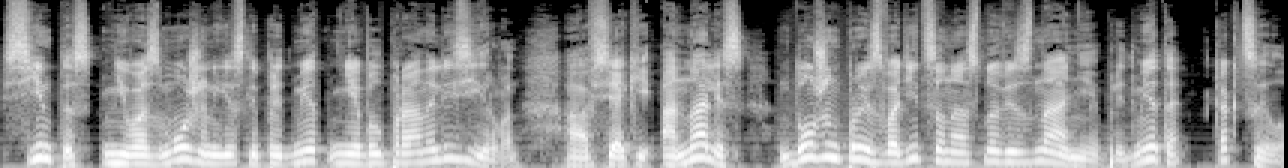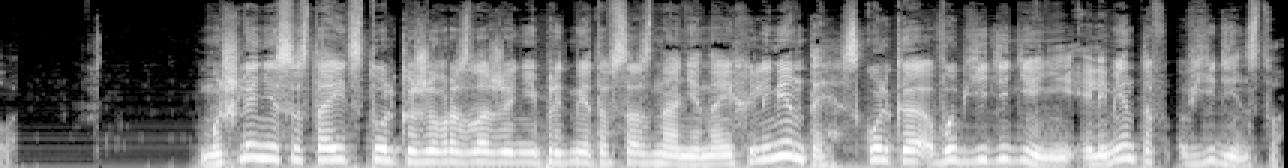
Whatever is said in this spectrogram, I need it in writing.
Синтез невозможен, если предмет не был проанализирован, а всякий анализ должен производиться на основе знания предмета как целого. Мышление состоит столько же в разложении предметов сознания на их элементы, сколько в объединении элементов в единство.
